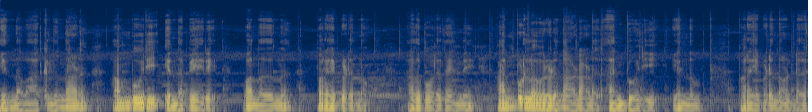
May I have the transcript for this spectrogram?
എന്ന വാക്കിൽ നിന്നാണ് അമ്പൂരി എന്ന പേര് വന്നതെന്ന് പറയപ്പെടുന്നു. അതുപോലെ തന്നെ അൻപുള്ളവരുടെ നാടാണ് അൻപൂരി എന്നും പറയപ്പെടുന്നുണ്ട്.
